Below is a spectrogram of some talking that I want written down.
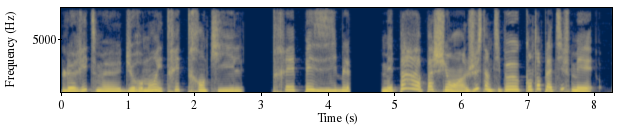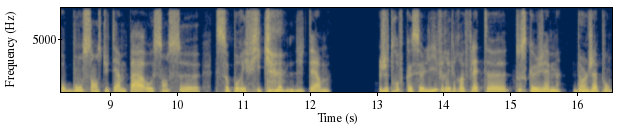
le rythme du roman est très tranquille, très paisible, mais pas, pas chiant, hein. juste un petit peu contemplatif, mais au bon sens du terme, pas au sens euh, soporifique du terme. Je trouve que ce livre reflète euh, tout ce que j'aime dans le Japon.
